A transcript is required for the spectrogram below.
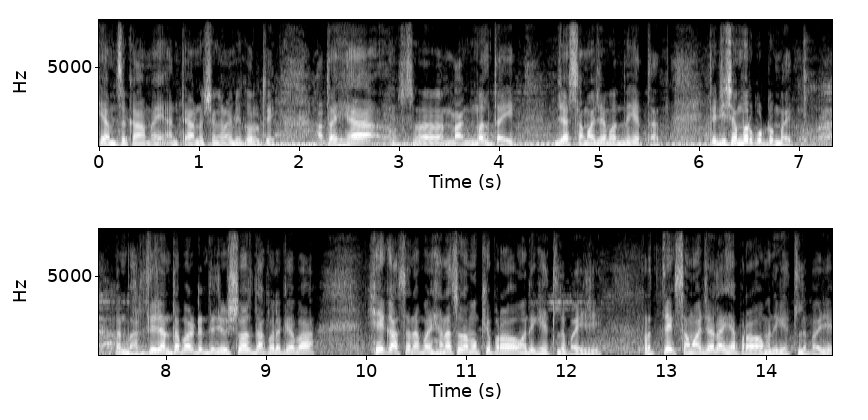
हे आमचं काम आहे आणि त्या अनुषंगाने आम्ही करतो आहे आता ह्या स नागमलताई ज्या समाजामधनं येतात त्यांची शंभर कुटुंब आहेत. पण भारतीय जनता पार्टीने त्याची विश्वास दाखवला की बाबा हे का असताना पण ह्यांनासुद्धा मुख्य प्रवाहामध्ये घेतलं पाहिजे. प्रत्येक समाजाला ह्या प्रवाहामध्ये घेतलं पाहिजे.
